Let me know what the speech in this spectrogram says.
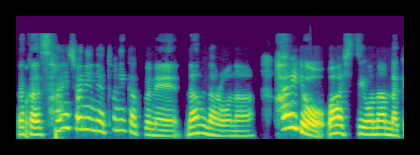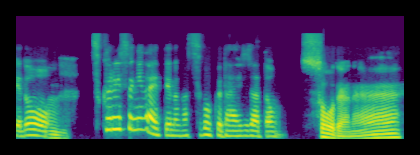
だから最初にね、とにかくね、なんだろうな。配慮は必要なんだけど、うん。作りすぎないっていうのがすごく大事だと思う。そうだよね。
